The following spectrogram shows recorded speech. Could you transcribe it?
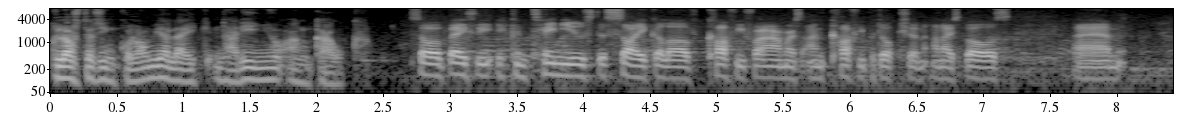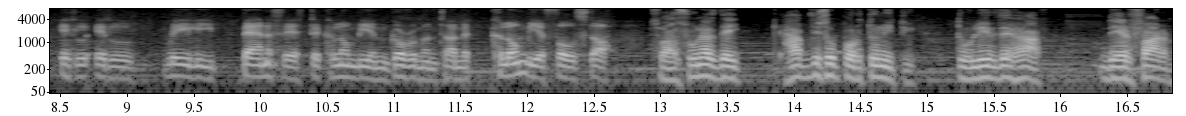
clusters in Colombia like Nariño and Cauca. So basically, it continues the cycle of coffee farmers and coffee production, and I suppose um, it'll, it'll really benefit the Colombian government and the Colombia full stop. So as soon as they have this opportunity to leave their, their farm,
